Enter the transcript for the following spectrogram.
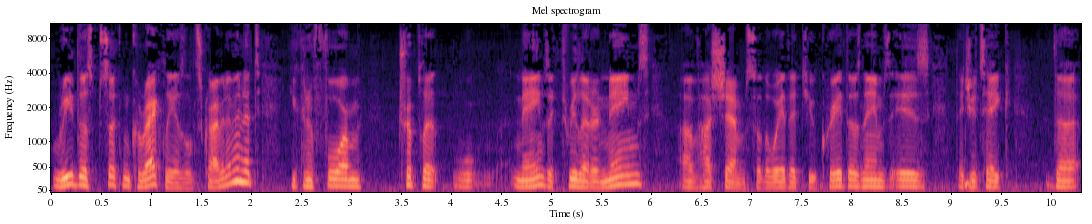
read those psukim correctly, as I'll describe in a minute, you can form triplet w- names, like three letter names of Hashem. So the way that you create those names is that you take the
